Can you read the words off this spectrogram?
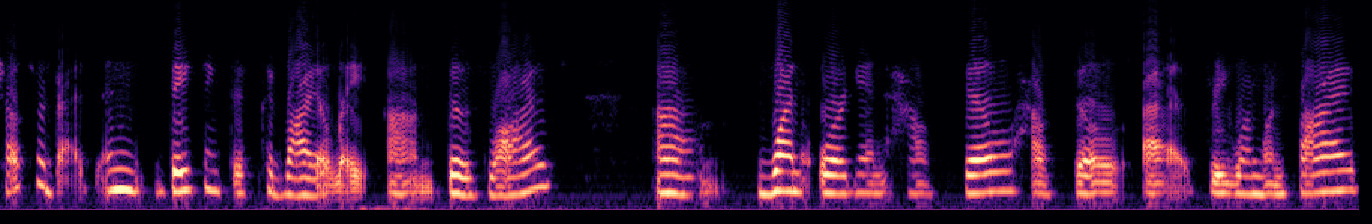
shelter beds, and they think this could violate um, those laws. Um, one Oregon House bill, House Bill uh, 3115,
